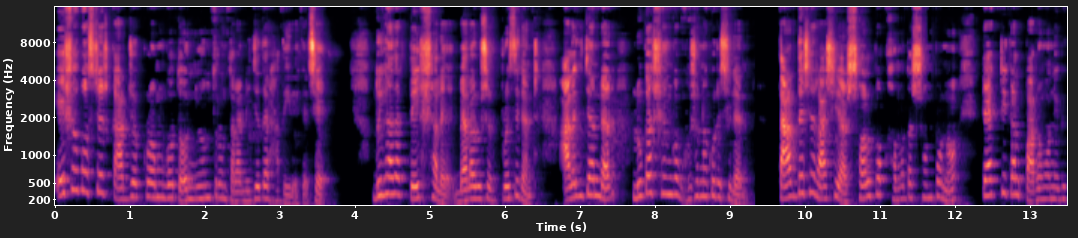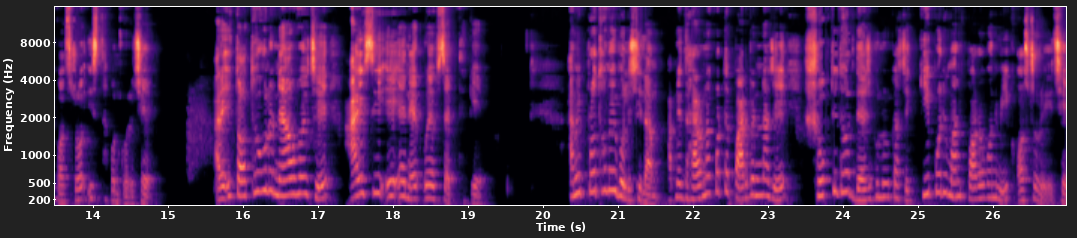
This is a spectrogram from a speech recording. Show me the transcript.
এসব অস্ত্রের কার্যক্রমগত নিয়ন্ত্রণ তারা নিজেদের হাতেই রেখেছে। দুই হাজার তেইশ সালে বেলারুশের প্রেসিডেন্ট আলেকজান্ডার লুকাশেঙ্গ ঘোষণা করেছিলেন, তার দেশে রাশিয়া স্বল্প ক্ষমতা সম্পন্ন ট্যাকটিক্যাল পারমাণবিক অস্ত্র স্থাপন করেছে। আর এই তথ্যগুলো নেওয়া হয়েছে আইসিএএন এর ওয়েবসাইট থেকে। আমি প্রথমেই বলেছিলাম, আপনি ধারণা করতে পারবেন না যে শক্তিধর দেশগুলোর কাছে কি পরিমাণ পারমাণবিক অস্ত্র রয়েছে।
